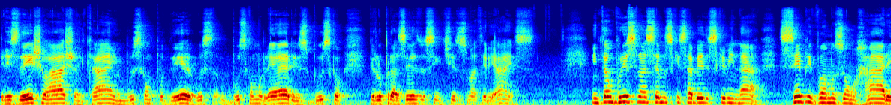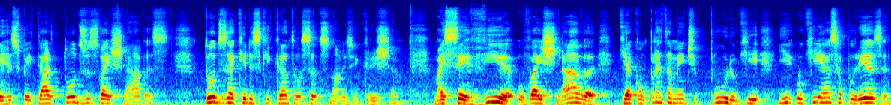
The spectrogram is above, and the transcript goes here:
Eles deixam, acham caem, buscam poder, buscam, buscam mulheres, buscam pelo prazer dos sentidos materiais. Então, por isso nós temos que saber discriminar. Sempre vamos honrar e respeitar todos os Vaishnavas, todos aqueles que cantam os santos nomes de Krishna, mas servir o Vaishnava que é completamente puro, que e o que é essa pureza?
